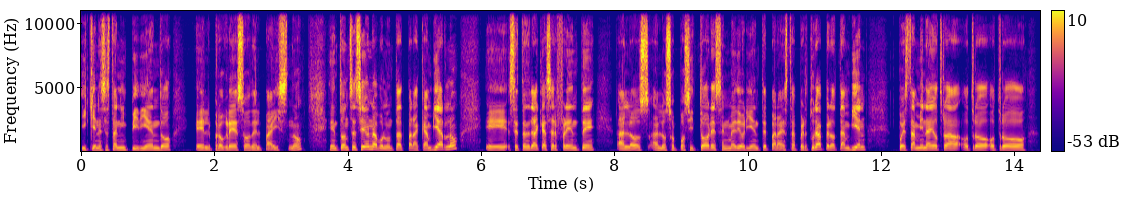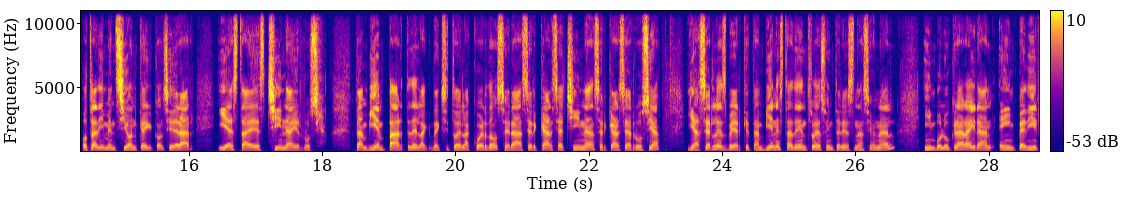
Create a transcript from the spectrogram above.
y quienes están impidiendo el progreso del país, ¿no? Entonces, si hay una voluntad para cambiarlo, eh, se tendrá que hacer frente a los, a los opositores en Medio Oriente para esta apertura, pero también pues también hay otra, otra dimensión que hay que considerar y esta es China y Rusia. También parte del éxito del acuerdo será acercarse a China, acercarse a Rusia y hacerles ver que también está dentro de su interés nacional involucrar a Irán e impedir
